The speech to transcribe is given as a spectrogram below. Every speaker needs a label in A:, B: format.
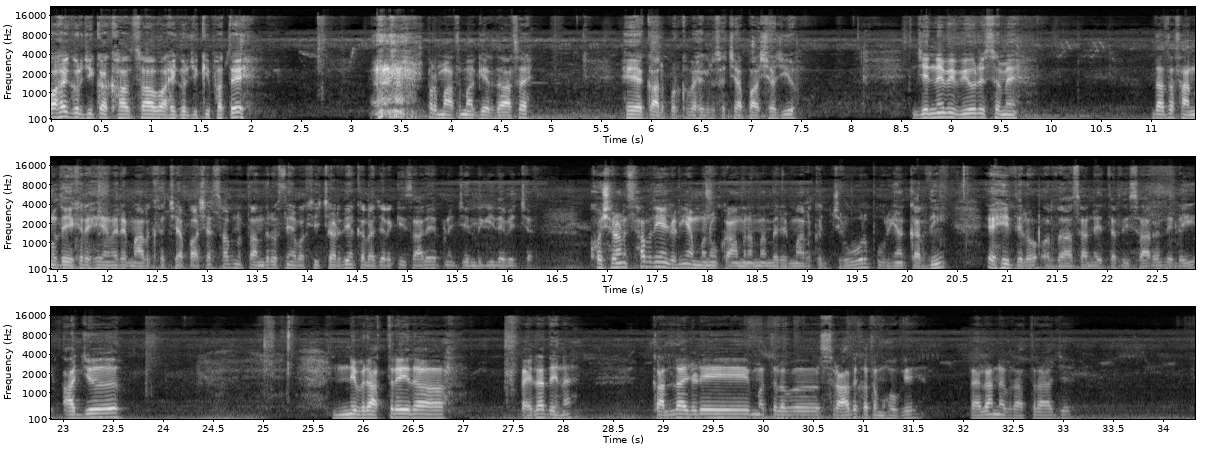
A: ਵਾਹਿਗੁਰੂ ਜੀ ਕਾ ਖਾਲਸਾ, ਵਾਹਿਗੁਰੂ ਜੀ ਕੀ ਫਤਿਹ। ਪਰਮਾਤਮਾ ਅੱਗੇ ਅਰਦਾਸ ਹੈ। ਹੈ ਅਕਾਲ ਪੁਰਖ, ਵਾਹਿਗੁਰੂ ਸੱਚਾ ਪਾਤਸ਼ਾਹ ਜੀਓ। ਜਿੰਨੇ ਵੀ ਵਿਊਰ ਇਸ ਸਮੇਂ ਦਾ ਤਾਂ ਸਾਨੂੰ ਦੇਖ ਰਹੇ ਆ ਮੇਰੇ ਮਾਲਕ ਸੱਚਾ ਪਾਤਸ਼ਾਹ, ਸਭ ਨੂੰ ਤੰਦਰੁਸਤੀਆਂ ਬਖਸ਼ੀ, ਚੜ੍ਹਦੀਆਂ ਕਲਾ ਚ ਰੱਖੀ, ਸਾਰੇ ਆਪਣੀ ਜ਼ਿੰਦਗੀ ਦੇ ਵਿੱਚ ਖੁਸ਼ ਰਹਿਣ, ਸਭ ਦੀਆਂ ਜਿਹੜੀਆਂ ਮਨੋਕਾਮਨਾਵਾਂ ਮੇਰੇ ਮਾਲਕ ਜ਼ਰੂਰ ਪੂਰੀਆਂ ਕਰਦੀ। ਇਹੀ ਦਿਲੋਂ ਅਰਦਾਸ ਆ ਨੇਤਰ ਦੀ ਸਾਰਿਆਂ ਦੇ ਲਈ। ਅੱਜ ਨਿਵਰਾਤਰੇ ਦਾ ਪਹਿਲਾ ਦਿਨ ਹੈ। ਕੱਲ ਆ ਜਿਹੜੇ ਮਤਲਬ ਸਰਾਧ ਖਤਮ ਹੋ ਗਏ। ਪਹਿਲਾ ਨਵਰਾਤਰਾ ਅੱਜ।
